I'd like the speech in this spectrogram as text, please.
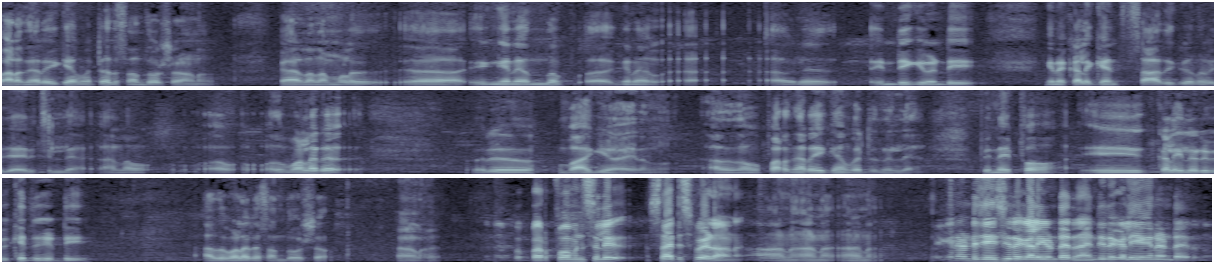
പറഞ്ഞറിയിക്കാൻ പറ്റാത്ത സന്തോഷമാണ്. കാരണം നമ്മൾ ഇങ്ങനെ ഒന്ന് ഇങ്ങനെ അവർ ഇന്ത്യയ്ക്ക് വേണ്ടി ഇങ്ങനെ കളിക്കാൻ സാധിക്കുമെന്ന് വിചാരിച്ചില്ല. കാരണം അത് വളരെ ഒരു ഭാഗ്യമായിരുന്നു. അത് നമുക്ക് പറഞ്ഞറിയിക്കാൻ പറ്റുന്നില്ല. പിന്നെ ഇപ്പോൾ ഈ കളിയിലൊരു വിക്കറ്റ് കിട്ടി അത് വളരെ സന്തോഷം ആണ്. പെർഫോമൻസിൽ സാറ്റിസ്ഫൈഡ് ആണ്. ആണ് ആണ് ആണ്. എങ്ങനെയുണ്ട്? ചേച്ചിയുടെ കളി ഉണ്ടായിരുന്നു? ആന്റിയുടെ കളി എങ്ങനെ ഉണ്ടായിരുന്നു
